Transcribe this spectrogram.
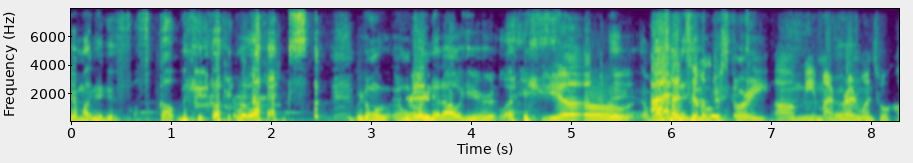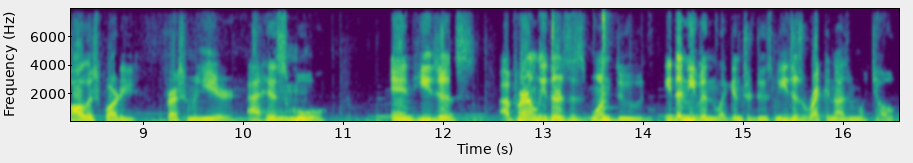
I'm like, nigga, fuck up, nigga. like relax. we don't we don't bring that out here. Like Yo, Hey, I had a to- similar story. Um, me and my friend Uh-huh. Went to a college party freshman year at his Mm-hmm. school, and he just apparently there's this one dude. He didn't even like introduce me. He just recognized me. I'm like, yo,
